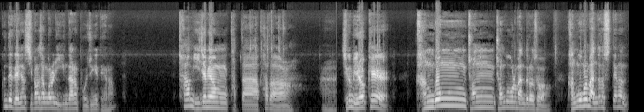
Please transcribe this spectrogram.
근데 내년 지방선거를 이긴다는 보증이 되나? 참 이재명 답답하다. 지금 이렇게 강공 정, 정국을 만들어서 강공을 만들었을 때는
